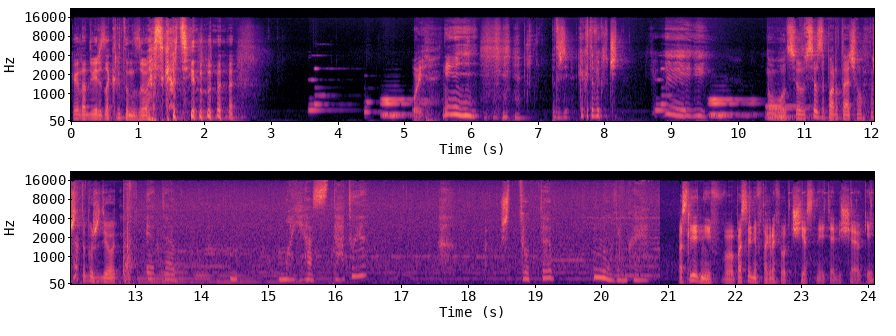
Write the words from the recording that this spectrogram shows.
Когда дверь закрыта, называется картина. Ой. Не-не-не. Как это выключить? Ну вот, все, все запортачил. Ну что ты будешь делать? это моя статуя? Что-то новенькое. Последний, последняя фотография вот честная, я тебе обещаю, окей?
